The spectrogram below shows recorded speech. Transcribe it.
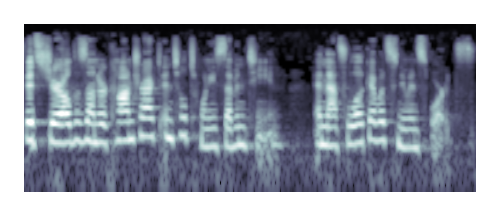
Fitzgerald is under contract until 2017. And that's a look at what's new in sports.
